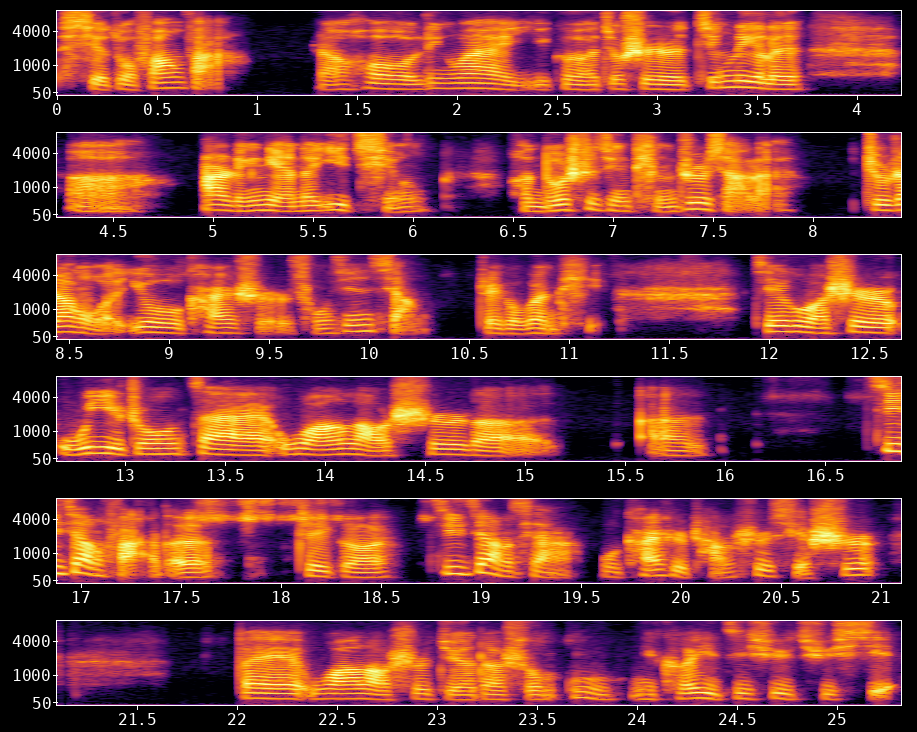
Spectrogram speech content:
写作方法。然后，另外一个就是经历了啊二零年的疫情，很多事情停滞下来，就让我又开始重新想这个问题。结果是无意中在吴王老师的呃激将法的这个激将下，我开始尝试写诗，被吴王老师觉得说，嗯，你可以继续去写。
